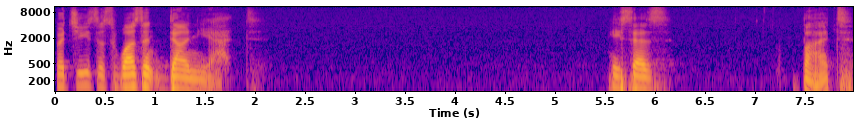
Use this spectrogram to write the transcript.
But Jesus wasn't done yet. He says, But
